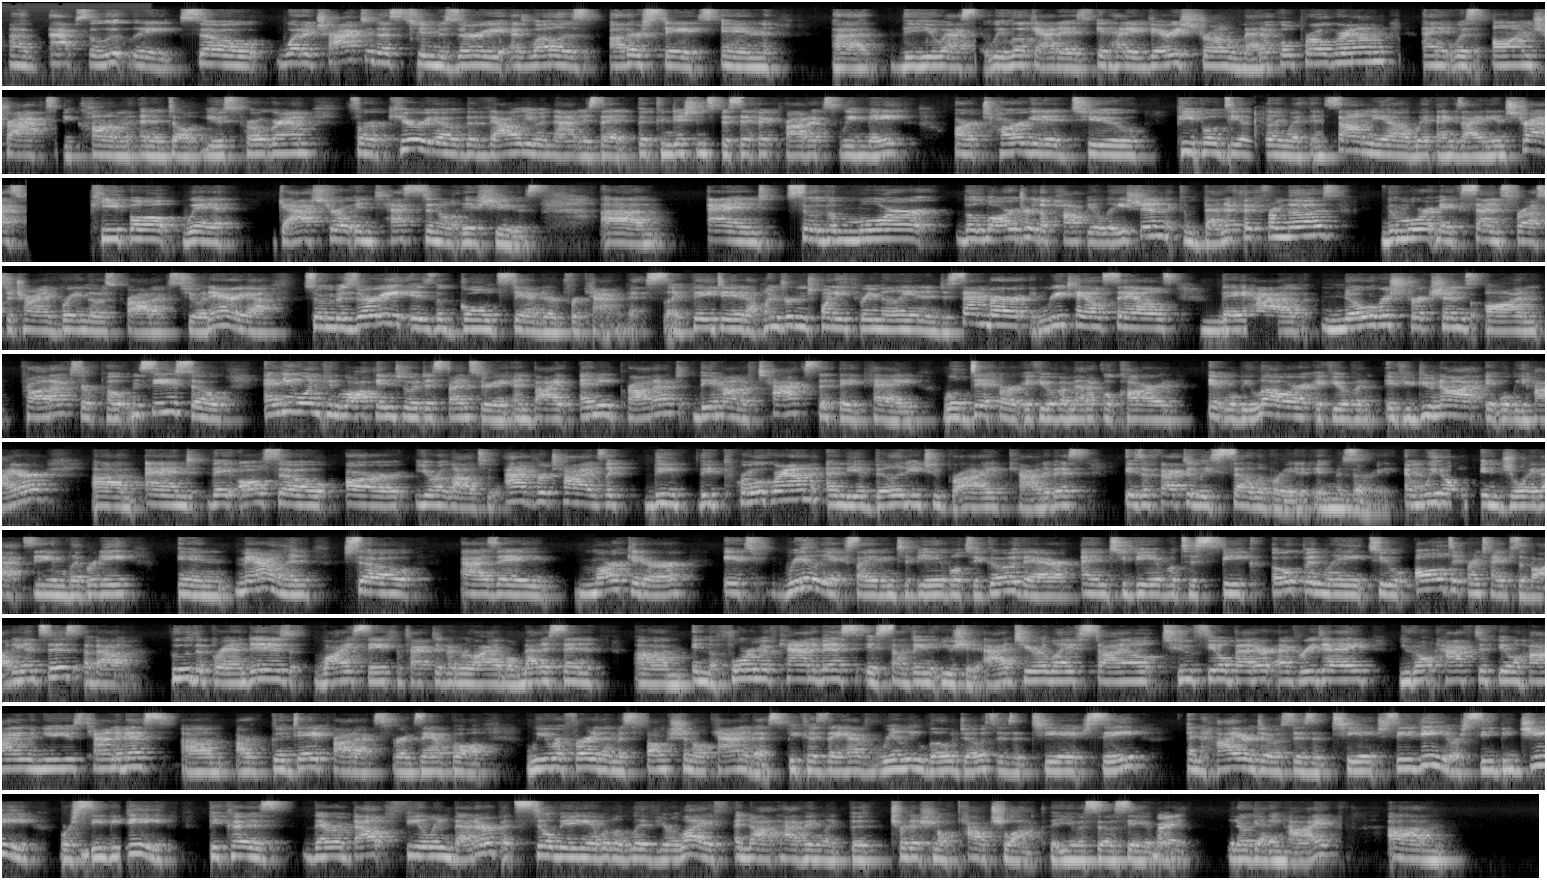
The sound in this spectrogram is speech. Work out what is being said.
Uh, absolutely. So, what attracted us to Missouri, as well as other states in uh, the US that we look at, is it had a very strong medical program and it was on track to become an adult use program. For Curio, the value in that is that the condition specific products we make are targeted to people dealing with insomnia, with anxiety and stress, people with gastrointestinal issues. Um, and so the more, the larger the population that can benefit from those, the more it makes sense for us to try and bring those products to an area. So Missouri is the gold standard for cannabis. Like they did 123 million in December in retail sales. Mm-hmm. They have no restrictions on products or potency. So anyone can walk into a dispensary and buy any product. The amount of tax that they pay will differ if you have a medical card, it will be lower. If you have an if you do not, it will be higher. Um, and they also are you're allowed to advertise like the the program and the ability to buy cannabis is effectively celebrated in Missouri and we don't enjoy that same liberty in Maryland so as a marketer it's really exciting to be able to go there and to be able to speak openly to all different types of audiences about who the brand is, why safe, effective, and reliable medicine um, in the form of cannabis is something that you should add to your lifestyle to feel better every day. You don't have to feel high when you use cannabis. Um, our Good Day products, for example, we refer to them as functional cannabis because they have really low doses of THC and higher doses of THCV or CBG or CBD because they're about feeling better, but still being able to live your life and not having like the traditional couch lock that you associate right. with, you know, getting high. Um,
